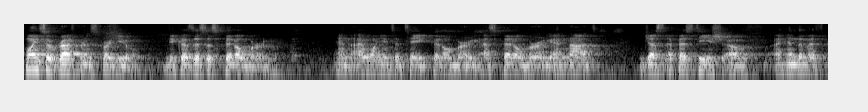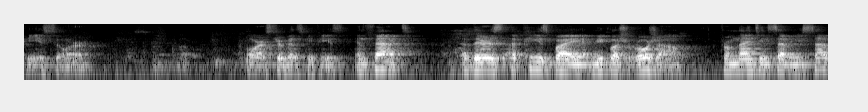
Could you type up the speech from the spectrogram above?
points of reference for you, because this is Fitelberg. And I want you to take Fitelberg as Fitelberg and not just a pastiche of a Hindemith piece or, or a Stravinsky piece. In fact, there's a piece by Miklos Rozsa from 1977,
